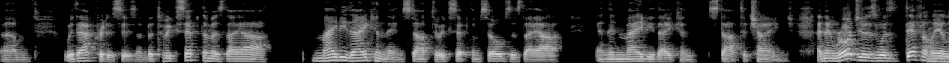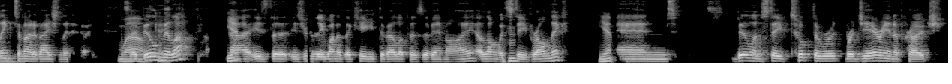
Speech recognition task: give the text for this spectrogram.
um, without criticism, but to accept them as they are. Maybe they can then start to accept themselves as they are and then maybe they can start to change. And then Rogers was definitely mm. a link hmm. to motivational interviewing. Wow, so Bill okay. Miller yep. uh, is the is really one of the key developers of MI, along with mm-hmm. Steve Rollnick. Yeah, and Bill and Steve took the Rogerian approach,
